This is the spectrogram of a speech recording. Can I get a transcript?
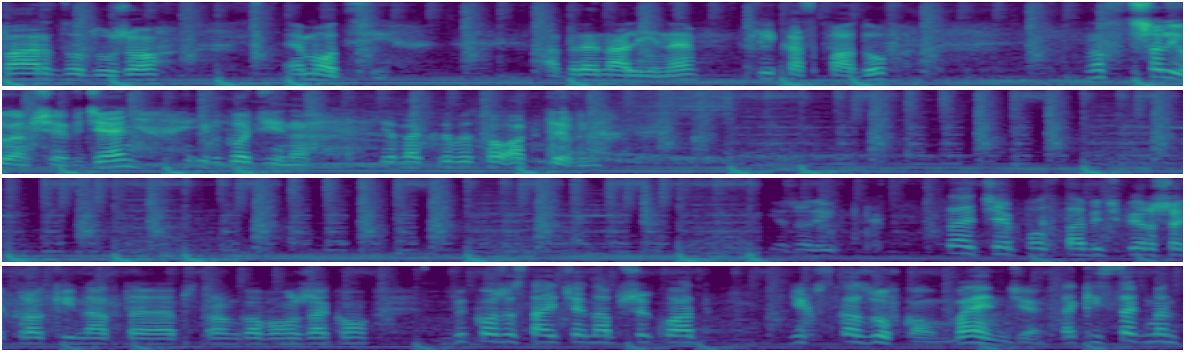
bardzo dużo emocji adrenaliny, kilka spadów. No strzeliłem się w dzień i w godzinę. Jednak ryby są aktywne. Jeżeli chcecie postawić pierwsze kroki nad e, pstrągową rzeką, wykorzystajcie na przykład niech wskazówką będzie taki segment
